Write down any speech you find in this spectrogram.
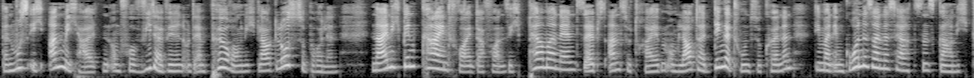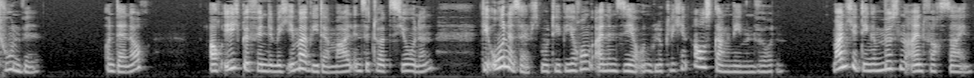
dann muss ich an mich halten, um vor Widerwillen und Empörung nicht laut loszubrüllen. Nein, ich bin kein Freund davon, sich permanent selbst anzutreiben, um lauter Dinge tun zu können, die man im Grunde seines Herzens gar nicht tun will. Und dennoch, auch ich befinde mich immer wieder mal in Situationen, die ohne Selbstmotivierung einen sehr unglücklichen Ausgang nehmen würden. Manche Dinge müssen einfach sein,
